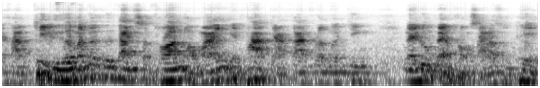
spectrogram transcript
นะครับ ที่เหลือมันก็คือการสะท้อนออกมาให้เห็นภาพจากการประเมินจริงในรูปแบบของสารสนเทศ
